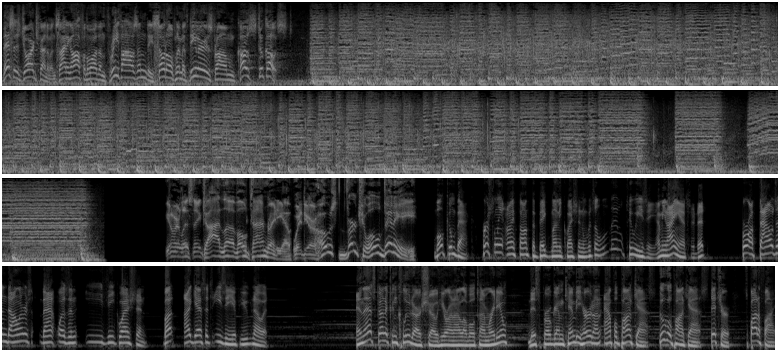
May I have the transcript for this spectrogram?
This is George Fenneman signing off for the more than 3,000 DeSoto Plymouth dealers from coast to coast. You're listening to I Love Old Time Radio with your host, Virtual Vinny. Welcome back. Personally, I thought the big money question was a little too easy. I mean, I answered it. For a thousand dollars, that was an easy question. But I guess it's easy if you know it. And that's going to conclude our show here on I Love Old Time Radio. This program can be heard on Apple Podcasts, Google Podcasts, Stitcher, Spotify,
